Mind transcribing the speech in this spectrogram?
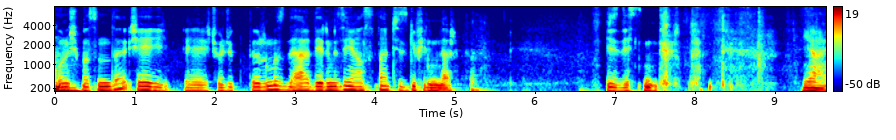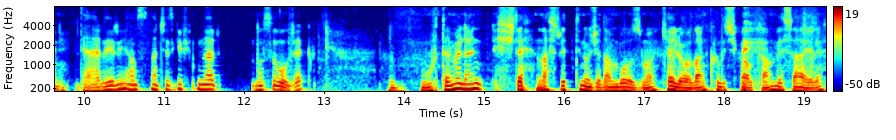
konuşmasında şey e, çocuklarımız değerlerimizi yansıtan çizgi filmler izlesin. Yani Değerleri yansıtan çizgi filmler nasıl olacak? muhtemelen işte Nasrettin Hoca'dan bozma, Keloğlan, Kılıç Kalkan vesaire.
